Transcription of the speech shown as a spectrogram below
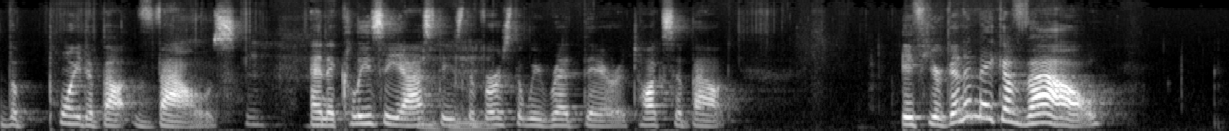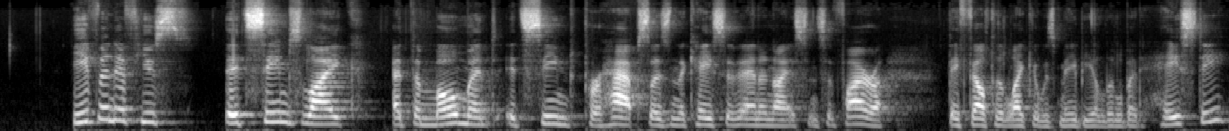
the point about vows. Mm-hmm. And Ecclesiastes, mm-hmm. the verse that we read there, it talks about if you're going to make a vow, even if you, it seems like at the moment, it seemed perhaps, as in the case of Ananias and Sapphira, they felt it like it was maybe a little bit hasty.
